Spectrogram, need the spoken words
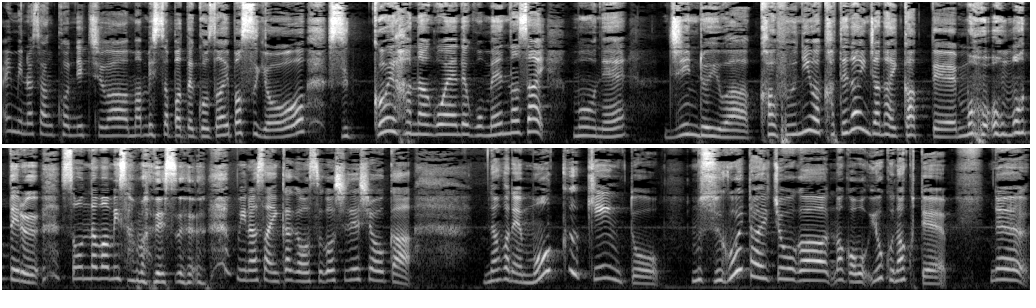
はい、皆さん、こんにちは。マミサバでございますよ。すっごい鼻声でごめんなさい。もうね、人類は花粉には勝てないんじゃないかってもう思ってる。そんなマミ様です。皆さんいかがお過ごしでしょうか？なんかね、木、金と、もうすごい体調がなんか良くなくて、で、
